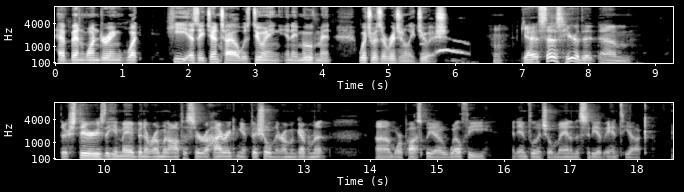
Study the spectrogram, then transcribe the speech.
have been wondering what he, as a Gentile, was doing in a movement which was originally Jewish. Yeah, it says here that um, there's theories that he may have been a Roman officer, a high-ranking official in the Roman government, um, or possibly a wealthy and influential man in the city of Antioch.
